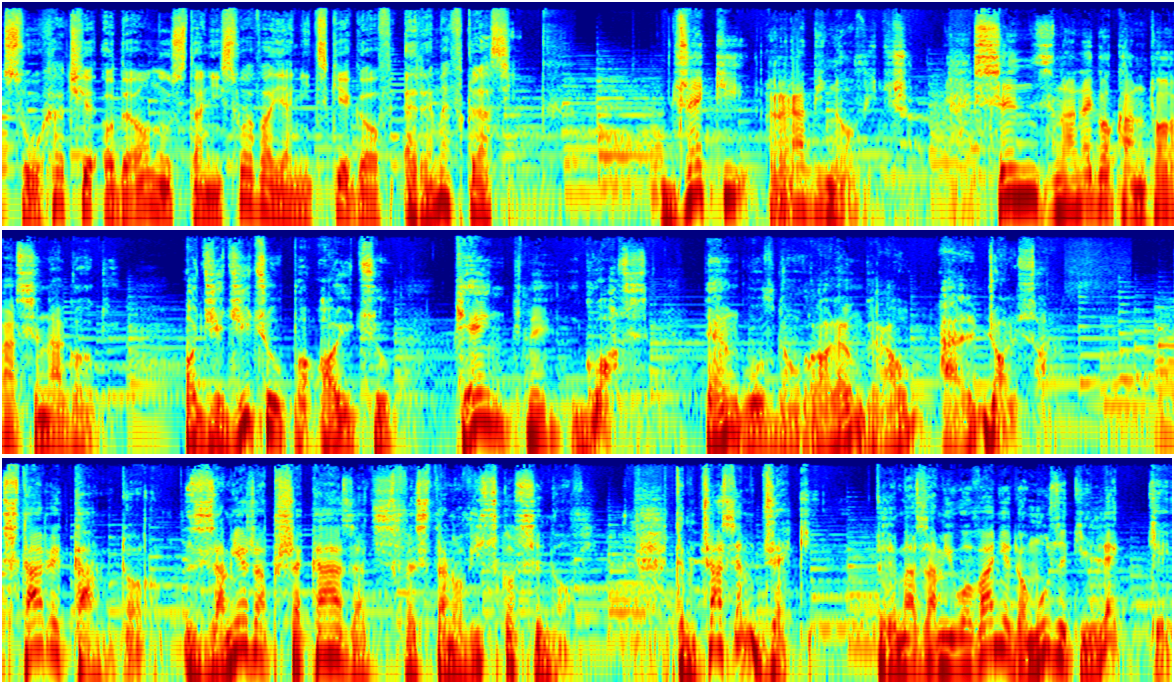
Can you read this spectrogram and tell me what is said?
Słuchacie Odeonu Stanisława Janickiego w RMF Classic. Jackie Rabinowicz syn znanego kantora synagogi. Odziedziczył po ojcu piękny głos. Tę główną rolę grał Al Jolson. Stary kantor zamierza przekazać swe stanowisko synowi. Tymczasem Jackie, który ma zamiłowanie do muzyki lekkiej,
